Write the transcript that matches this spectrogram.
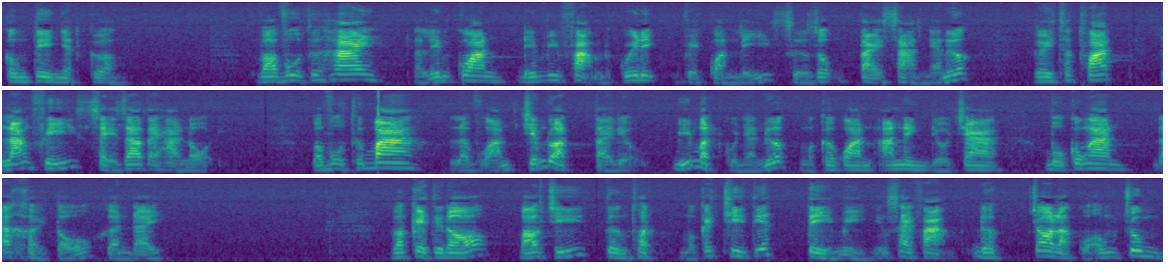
công ty Nhật Cường. Và vụ thứ hai là liên quan đến vi phạm về quy định về quản lý sử dụng tài sản nhà nước, gây thất thoát, lãng phí xảy ra tại Hà Nội. Và vụ thứ ba là vụ án chiếm đoạt tài liệu bí mật của nhà nước mà Cơ quan An ninh Điều tra Bộ Công an đã khởi tố gần đây. Và kể từ đó, báo chí tường thuật một cách chi tiết tỉ mỉ những sai phạm được cho là của ông Trung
